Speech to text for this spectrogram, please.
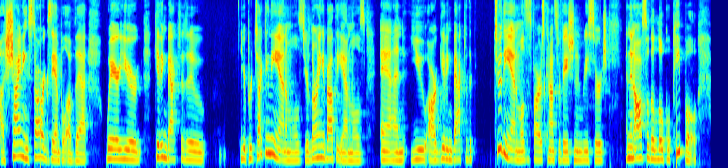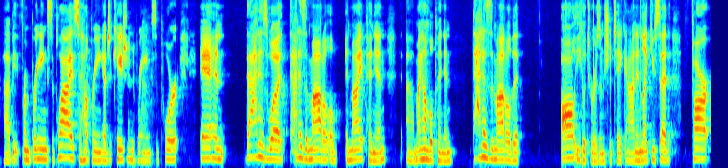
a shining star example of that, where you're giving back to the you're protecting the animals, you're learning about the animals, and you are giving back to the to the animals as far as conservation and research, and then also the local people, uh, be, from bringing supplies to help bringing education to bringing support, and that is what that is a model, in my opinion, uh, my humble opinion, that is the model that all ecotourism should take on. And like you said, far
